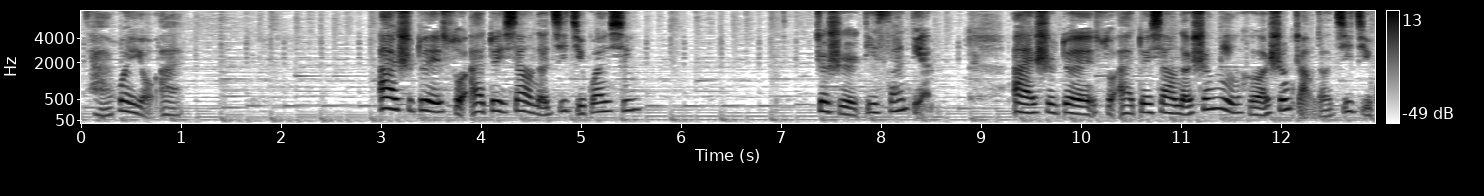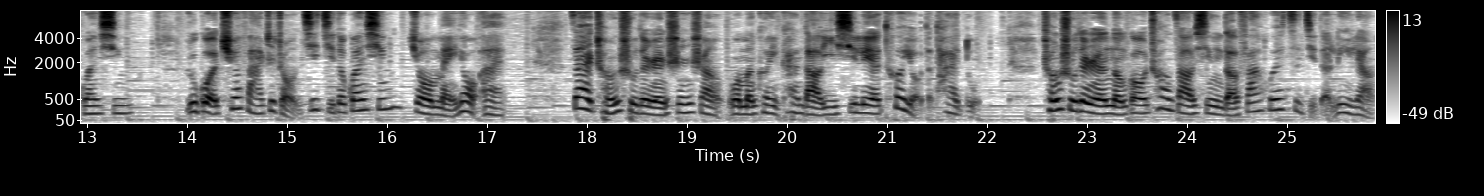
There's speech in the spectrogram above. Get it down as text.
才会有爱。爱是对所爱对象的积极关心。这是第三点，爱是对所爱对象的生命和生长的积极关心。如果缺乏这种积极的关心，就没有爱。在成熟的人身上，我们可以看到一系列特有的态度。成熟的人能够创造性的发挥自己的力量。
